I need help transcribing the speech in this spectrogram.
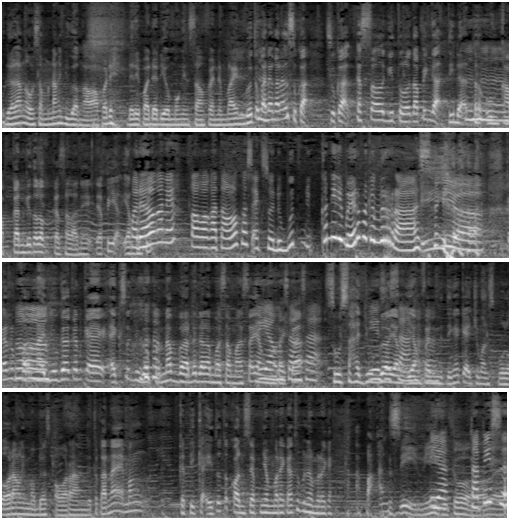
udahlah nggak usah menang juga nggak apa-apa deh daripada diomongin sama fandom lain. Gue tuh kadang-kadang suka suka kesel gitu loh, tapi nggak tidak terungkapkan gitu loh kekesalannya. Tapi ya- yang Padahal kan ya kalau kata lo pas EXO debut kan dia dibayar pakai beras. Iya, kan pernah juga kan kayak EXO juga pernah berada dalam masa-masa yang Iya, mereka masa-masa- susah iya, juga yang susah, yang fan heeh. meetingnya kayak cuma 10 orang, 15 orang gitu. Karena emang ketika itu tuh konsepnya mereka tuh benar-benar kayak apaan sih ini Iya, gitu. tapi se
